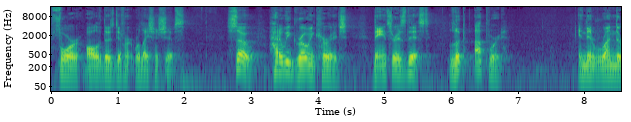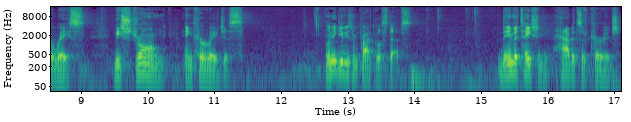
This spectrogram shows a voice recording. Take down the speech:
for all of those different relationships. So, how do we grow in courage? The answer is this look upward and then run the race. Be strong and courageous. Let me give you some practical steps. The invitation, habits of courage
